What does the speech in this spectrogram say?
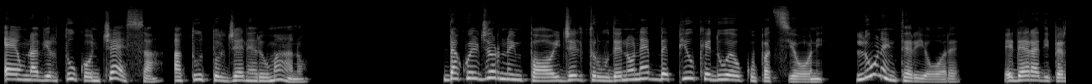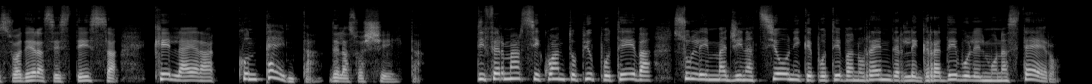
è una virtù concessa a tutto il genere umano. Da quel giorno in poi Geltrude non ebbe più che due occupazioni, l'una interiore, ed era di persuadere a se stessa che ella era contenta della sua scelta, di fermarsi quanto più poteva sulle immaginazioni che potevano renderle gradevole il monastero,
